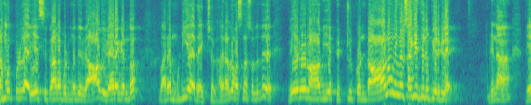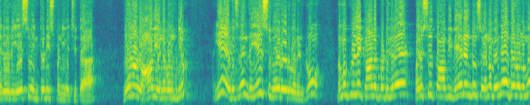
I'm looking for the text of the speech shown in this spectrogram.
நமக்குள்ள இயேசு காணப்படும் போது ஆவி வேற எங்கே இருந்தோ வர முடியாது ஆக்சுவல் அதனால தான் வசனம் சொல்லுது வேறொரு ஆவியை பெற்றுக்கொண்டாலும் நீங்கள் சகித்திருப்பீர்களே. அப்படின்னா வேறொரு இயேசுவை இன்ட்ரடியூஸ் பண்ணி வச்சுட்டா வேறொரு ஆவி என்ன பண்ண முடியும்? ஏன் அப்படி சொன்னா இந்த இயேசு வேறொருவர் என்றும் நமக்குள்ளே காணப்படுகிற பரிசுத்த ஆவி வேறென்றும் சொல்ல நம்ம எங்க தான் தேடுவோம் நம்ம?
